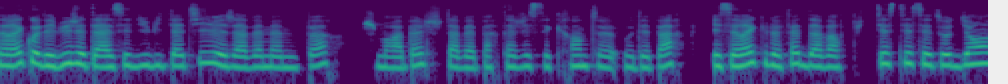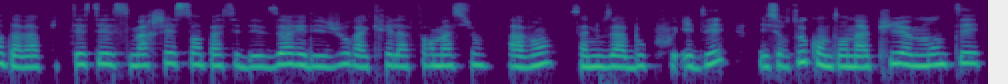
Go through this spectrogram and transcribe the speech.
C'est vrai qu'au début, j'étais assez dubitative et j'avais même peur. Je me rappelle, je t'avais partagé ces craintes euh, au départ. Et c'est vrai que le fait d'avoir pu tester cette audience, d'avoir pu tester ce marché sans passer des heures et des jours à créer la formation avant, ça nous a beaucoup aidé. Et surtout, quand on a pu euh, monter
